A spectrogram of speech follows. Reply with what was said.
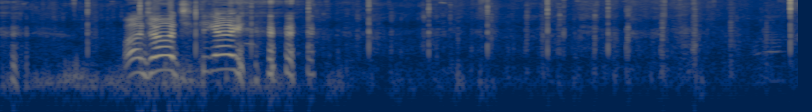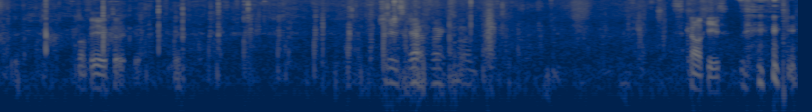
Well done, George. Keep going. Not for you. but- Cheers, Gav. Thanks, man. It's car keys.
